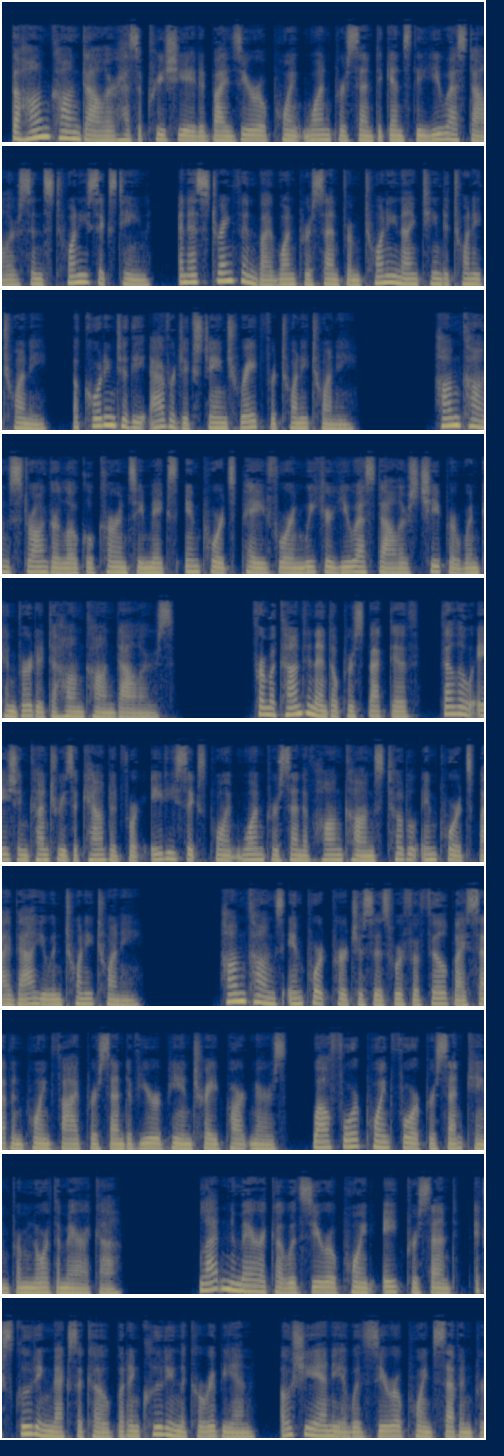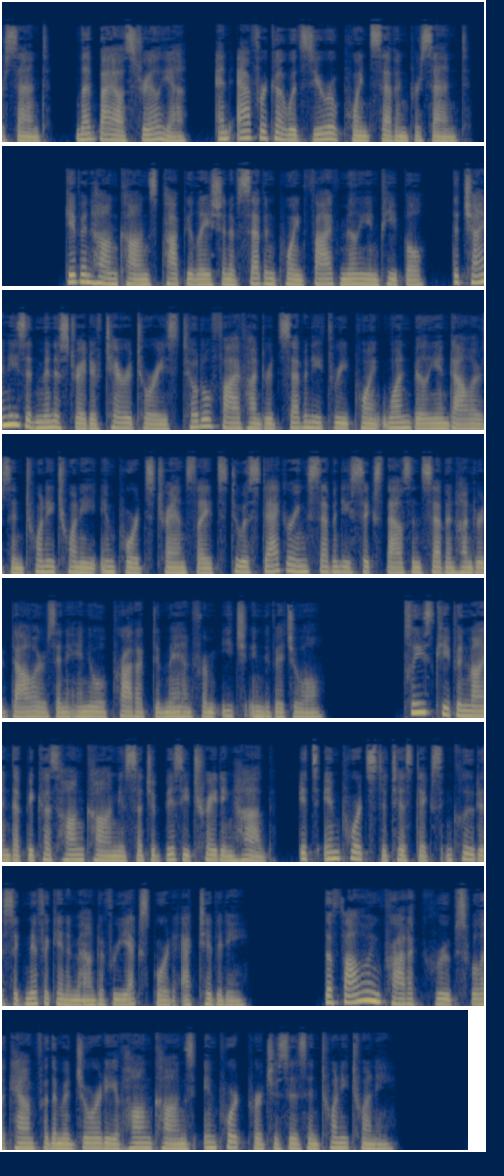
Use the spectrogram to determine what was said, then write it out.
The Hong Kong dollar has appreciated by 0.1% against the US dollar since 2016 and has strengthened by 1% from 2019 to 2020, according to the average exchange rate for 2020. Hong Kong's stronger local currency makes imports paid for in weaker US dollars cheaper when converted to Hong Kong dollars. From a continental perspective, fellow Asian countries accounted for 86.1% of Hong Kong's total imports by value in 2020. Hong Kong's import purchases were fulfilled by 7.5% of European trade partners, while 4.4% came from North America. Latin America with 0.8%, excluding Mexico but including the Caribbean, Oceania with 0.7%, led by Australia, and Africa with 0.7%. Given Hong Kong's population of 7.5 million people, the Chinese administrative territory's total $573.1 billion in 2020 imports translates to a staggering $76,700 in annual product demand from each individual. Please keep in mind that because Hong Kong is such a busy trading hub, its import statistics include a significant amount of re export activity. The following product groups will account for the majority of Hong Kong's import purchases in 2020.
